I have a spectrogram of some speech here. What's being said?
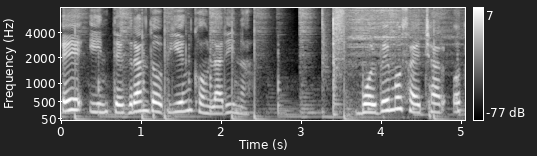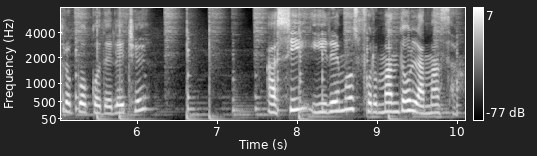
e integrando bien con la harina. Volvemos a echar otro poco de leche Así iremos formando la masa.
